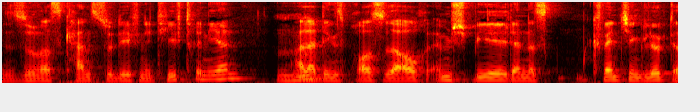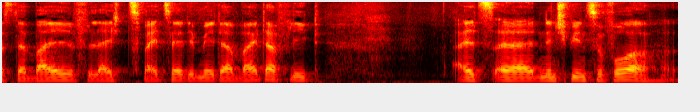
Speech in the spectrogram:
Sowas kannst du definitiv trainieren. Mhm. Allerdings brauchst du da auch im Spiel dann das Quäntchen Glück, dass der Ball vielleicht zwei Zentimeter weiter fliegt als äh, in den Spielen zuvor,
